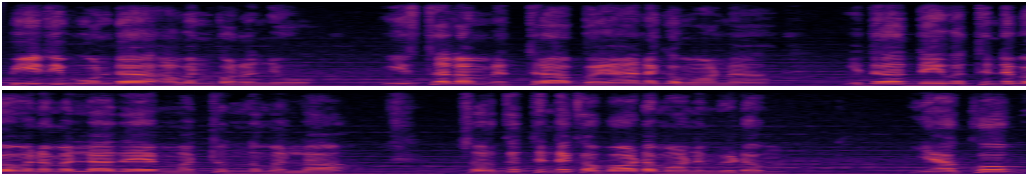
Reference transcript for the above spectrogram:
ഭീതി പൂണ്ട് അവൻ പറഞ്ഞു ഈ സ്ഥലം എത്ര ഭയാനകമാണ്. ഇത് ദൈവത്തിന്റെ ഭവനമല്ലാതെ മറ്റൊന്നുമല്ല. സ്വർഗത്തിന്റെ കവാടമാണ് ഇവിടം. യാക്കോബ്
